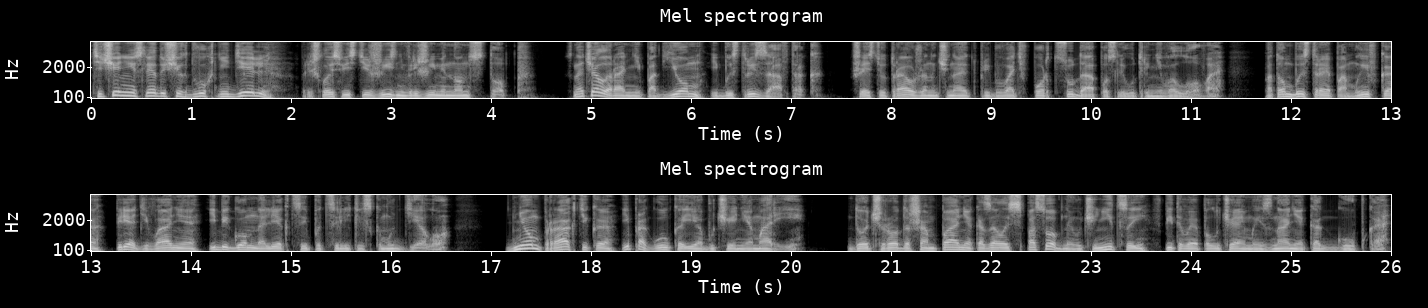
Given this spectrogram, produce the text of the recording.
течение следующих двух недель пришлось вести жизнь в режиме нон-стоп. Сначала ранний подъем и быстрый завтрак. В шесть утра уже начинают прибывать в порт суда после утреннего лова. Потом быстрая помывка, переодевание и бегом на лекции по целительскому делу. Днем практика и прогулка и обучение Марии. Дочь рода Шампань оказалась способной ученицей, впитывая получаемые знания как губка.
